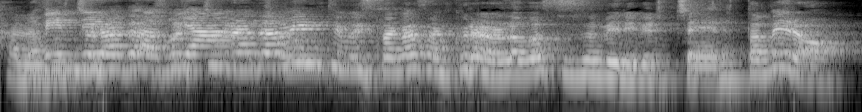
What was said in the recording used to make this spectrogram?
Allora, fortunata, fortunatamente questa cosa ancora non la posso sapere per certa, però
